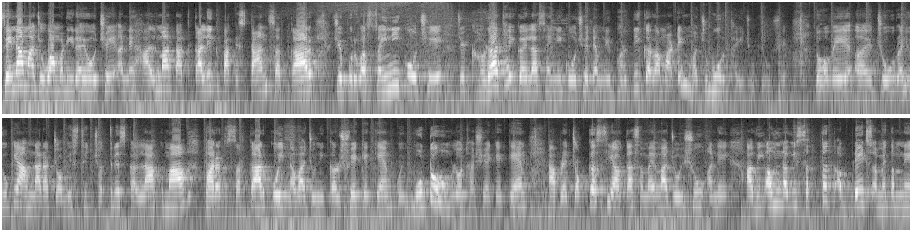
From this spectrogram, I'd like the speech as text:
સેનામાં જોવા મળી રહ્યો છે અને હાલમાં તાત્કાલિક પાકિસ્તાન સરકાર જે પૂર્વ સૈનિકો છે, જે ઘડા થઈ ગયેલા સૈનિકો છે, તેમની ભરતી કરવા માટે મજબૂર થઈ ચૂક્યું છે. તો હવે જોવું રહ્યું કે આવનારા ચોવીસથી છત્રીસ કલાકમાં ભારત સરકાર કોઈ નવા જૂની કરશે કે કેમ, કોઈ મોટો હુમલો થશે કે કેમ, આપણે ચોક્કસથી આવતા સમયમાં જોઈશું અને આવી અવનવી સતત અપડેટ્સ અમે તમને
